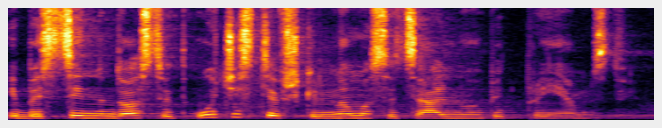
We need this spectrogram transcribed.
і безцінний досвід участі в шкільному соціальному підприємстві.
